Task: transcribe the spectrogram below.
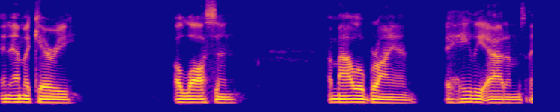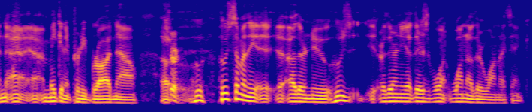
an Emma Cary, a Lawson, a Mal O'Brien, a Haley Adams? And I, I'm making it pretty broad now. Uh, Sure. Who, who's some of the uh, other new? Who's are there any? There's one one other one I think.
